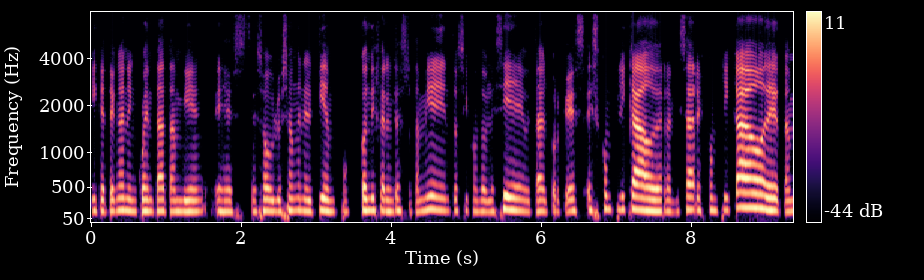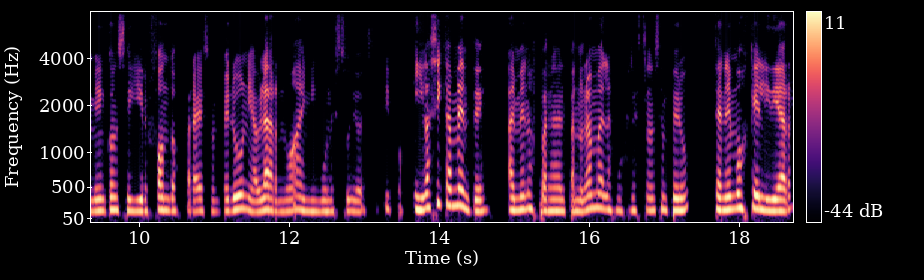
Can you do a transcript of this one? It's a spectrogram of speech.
y que tengan en cuenta también este, su evolución en el tiempo, con diferentes tratamientos y con doble ciego y tal, porque es, es complicado de realizar, es complicado de también conseguir fondos para eso. En Perú ni hablar, no hay ningún estudio de este tipo. Y básicamente, al menos para el panorama de las mujeres trans en Perú, tenemos que lidiar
